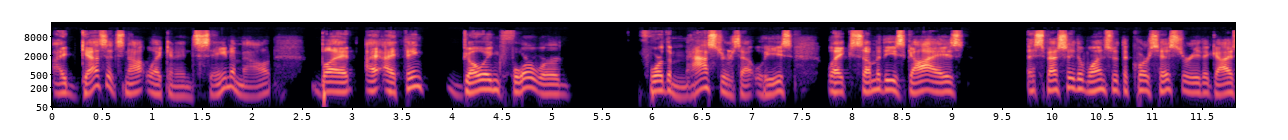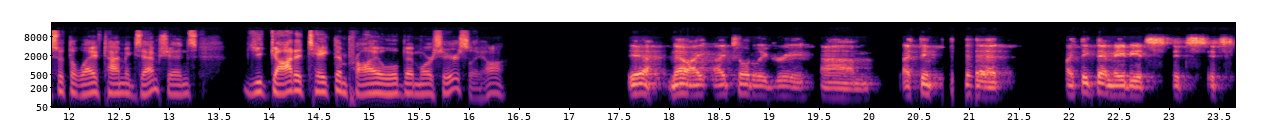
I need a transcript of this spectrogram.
I guess it's not like an insane amount, but I, I think going forward for the Masters, at least, like some of these guys, especially the ones with the course history, the guys with the lifetime exemptions, you got to take them probably a little bit more seriously, huh? Yeah, no, I, I totally agree. Um, I think that I think that maybe it's it's it's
